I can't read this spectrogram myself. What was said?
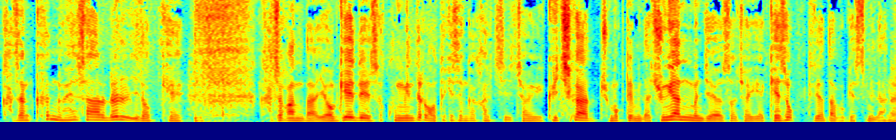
가장 큰 회사를 이렇게 가져간다. 여기에 대해서 국민들은 어떻게 생각할지 저희 귀치가 주목됩니다. 중요한 문제여서 저희가 계속 들여다보겠습니다. 네.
